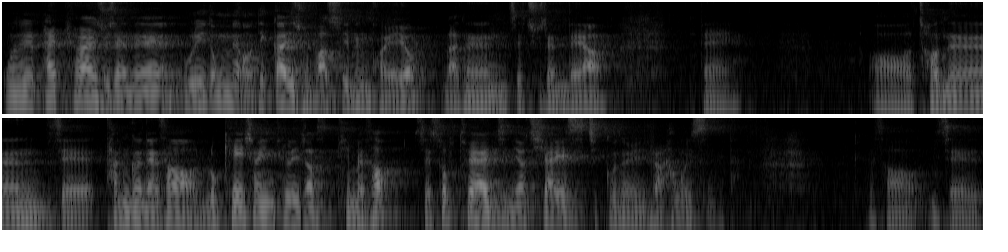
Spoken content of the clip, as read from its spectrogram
오늘 발표할 주제는 우리 동네 어디까지 좁아지는 거예요? 라는 이제 주제인데요. 네. 어, 저는 이제 당근에서 로케이션 인텔리전스 팀에서 이제 소프트웨어 엔지니어 GIS 직군을 일을 하고 있습니다. 그래서 이제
